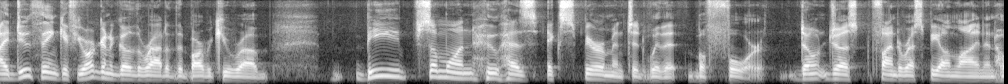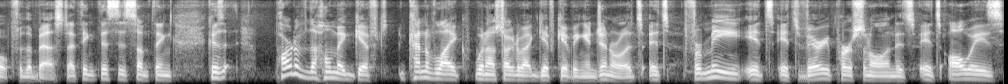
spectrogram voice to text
I do think if you are going to go the route of the barbecue rub, be someone who has experimented with it before. Don't just find a recipe online and hope for the best. I think this is something because part of the homemade gift, kind of like when I was talking about gift giving in general, it's it's for me it's it's very personal and it's it's always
